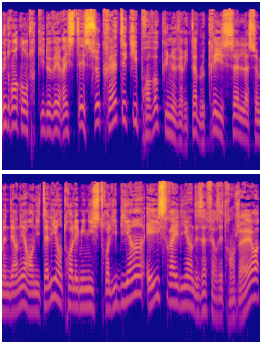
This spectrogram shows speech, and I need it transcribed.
Une rencontre qui devait rester secrète et qui provoque une véritable crise, celle la semaine dernière en Italie entre les ministres libyens et israéliens des Affaires étrangères.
